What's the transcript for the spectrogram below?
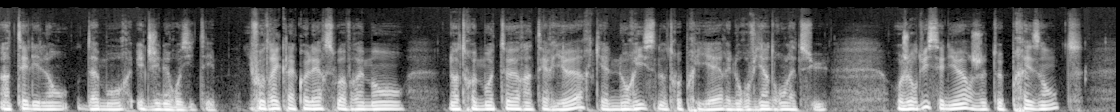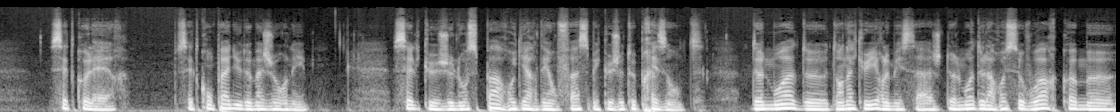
un tel élan d'amour et de générosité. Il faudrait que la colère soit vraiment notre moteur intérieur, qu'elle nourrisse notre prière et nous reviendrons là-dessus. Aujourd'hui, Seigneur, je te présente cette colère, cette compagne de ma journée, celle que je n'ose pas regarder en face, mais que je te présente. Donne-moi d'en accueillir le message, donne-moi de la recevoir comme euh,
